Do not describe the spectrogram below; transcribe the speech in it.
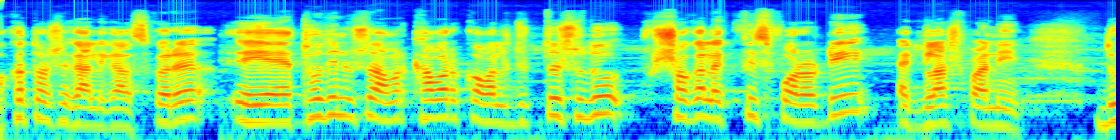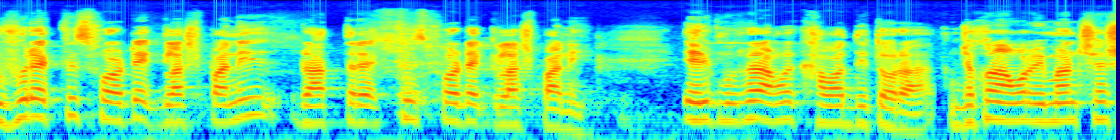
অকথ সে গালি গাছ করে। এই এতদিন শুধু আমার খাবার কপাল যুক্ত শুধু সকাল এক পিস পরোটি, এক গ্লাস পানি, দুপুরে এক পিস পরোটি, এক গ্লাস পানি, রাত্রে এক পিস পরোটি, এক গ্লাস পানি। এরকম করে আমাকে খাবার দিত ওরা। যখন আমার রিমান্ড শেষ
